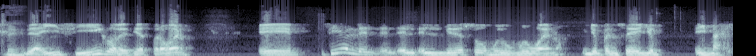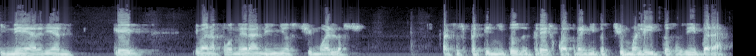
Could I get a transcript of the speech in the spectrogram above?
Sí. de ahí sigo, decías, pero bueno, eh, sí, el, el, el, el video estuvo muy, muy bueno, yo pensé, yo imaginé, Adrián, que iban a poner a niños chimuelos, a esos pequeñitos de tres, cuatro añitos chimuelitos, así para,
